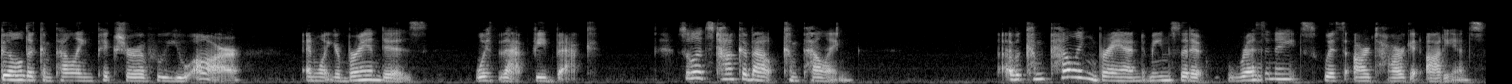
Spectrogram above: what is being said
build a compelling picture of who you are and what your brand is with that feedback. So let's talk about compelling a compelling brand means that it resonates with our target audience.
